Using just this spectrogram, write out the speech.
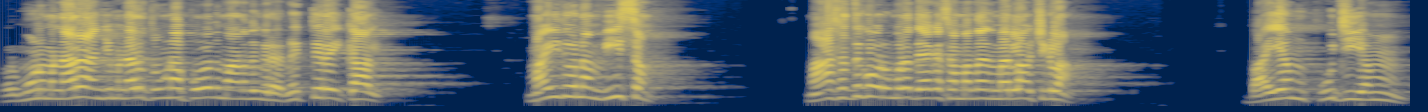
ஒரு மூணு மணி நேரம் அஞ்சு மணி நேரம் தூங்கினா போதுமானதுங்கிறார். நித்திரை கால். மைதுனம் வீசம். மாசத்துக்கு ஒரு முறை தேக சம்பந்தம் இந்த மாதிரிலாம் வச்சுக்கலாம். பயம் பூஜ்ஜியம்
